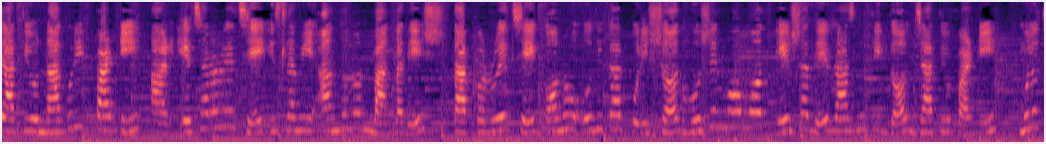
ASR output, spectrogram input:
জাতীয় নাগরিক পার্টি আর এছাড়া রয়েছে ইসলামী আন্দোলন বাংলাদেশ, তারপর রয়েছে গণ অধিকার পরিষদ, হোসেন মোহাম্মদ এরশাদের রাজনৈতিক দল জাতীয় পার্টি, মূলত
